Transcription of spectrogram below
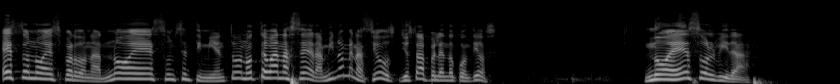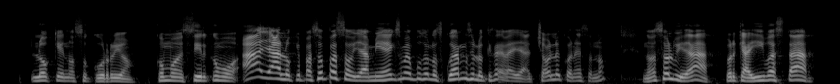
Esto no es perdonar, no es un sentimiento, no te van a hacer. A mí no me nació, yo estaba peleando con Dios. No es olvidar lo que nos ocurrió. Como decir, como, ah, ya, lo que pasó, pasó, ya mi ex me puso los cuernos y lo que sea, ya, chole con eso, ¿no? No es olvidar, porque ahí va a estar.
